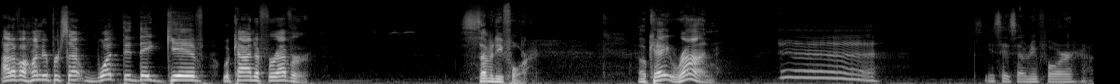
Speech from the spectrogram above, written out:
Out of 100%, what did they give Wakanda Forever? Seventy-four. Okay, Ron. Uh, you say seventy-four.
